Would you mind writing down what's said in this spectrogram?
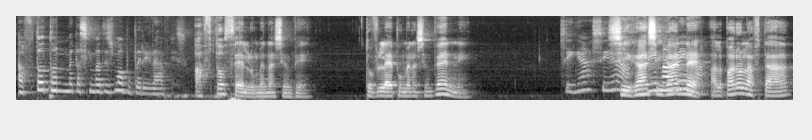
αυτό τον μετασχηματισμό που περιγράφεις. Αυτό θέλουμε να συμβεί. Το βλέπουμε να συμβαίνει. Σιγά σιγά. Σιγά σιγά βήμα, ναι. βήμα. Αλλά παρόλα αυτά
